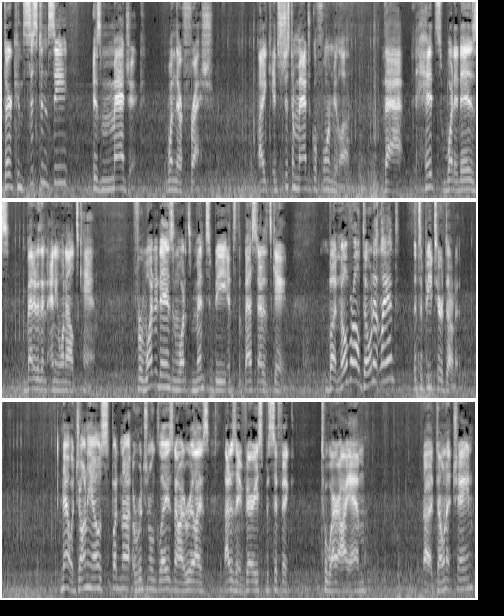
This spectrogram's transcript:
Their consistency is magic when they're fresh. Like it's just a magical formula that hits what it is better than anyone else can. For what it is and what it's meant to be, it's the best at its game. But in overall donut land, it's a B tier donut. Now, a Johnny O's Spudnut Original Glaze, now I realize that is a very specific to where I am uh, donut chain.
